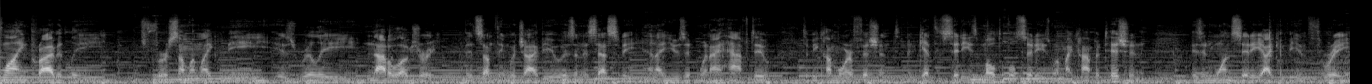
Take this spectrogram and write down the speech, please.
flying privately for someone like me is really not a luxury. It's something which I view as a necessity, and I use it when I have to to become more efficient and get to cities, multiple cities. When my competition is in one city, I can be in three.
